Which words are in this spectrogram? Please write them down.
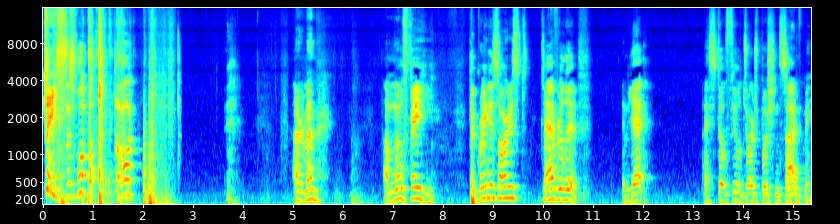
Jesus, what the fuck? I remember. I'm Will Fahey, the greatest artist to ever live. And yet, I still feel George Bush inside of me.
